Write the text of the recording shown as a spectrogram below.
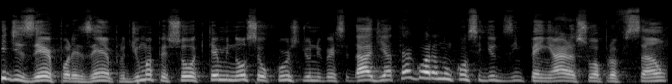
que dizer, por exemplo, de uma pessoa que terminou seu curso de universidade e até agora não conseguiu desempenhar a sua profissão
